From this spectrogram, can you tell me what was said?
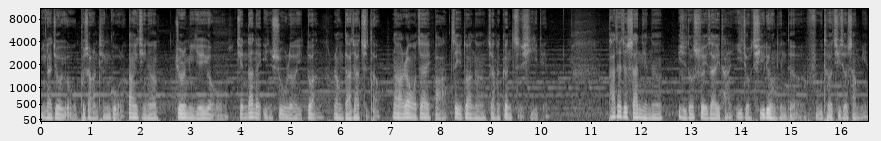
应该就有不少人听过了。上一集呢，Jeremy 也有简单的引述了一段，让大家知道。那让我再把这一段呢讲得更仔细一点。他在这三年呢，一直都睡在一台一九七六年的福特汽车上面。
